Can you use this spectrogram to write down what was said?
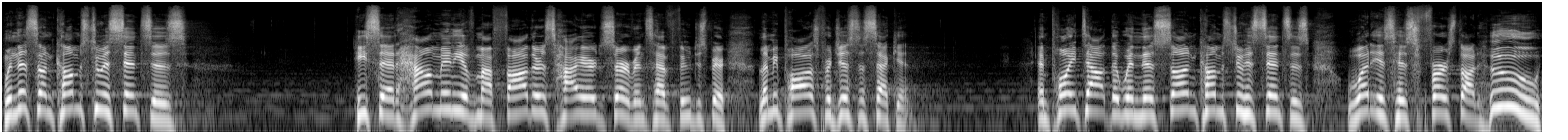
When this son comes to his senses, he said, How many of my father's hired servants have food to spare? Let me pause for just a second and point out that when this son comes to his senses, what is his first thought? Who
